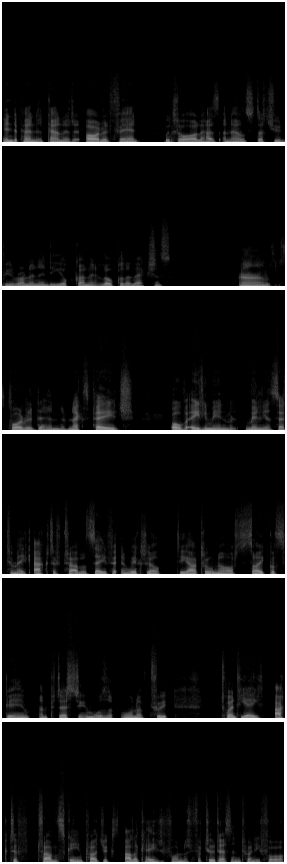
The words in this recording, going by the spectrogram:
Independent candidate Arlette Fain Wicklow has announced that she'll be running in the upcoming local elections. Um, further then, the next page, over 80 million, million set to make active travel safer in Wicklow. The Arklow North Cycle Scheme and Pedestrian was one of three, 28 active travel scheme projects allocated funded for 2024.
